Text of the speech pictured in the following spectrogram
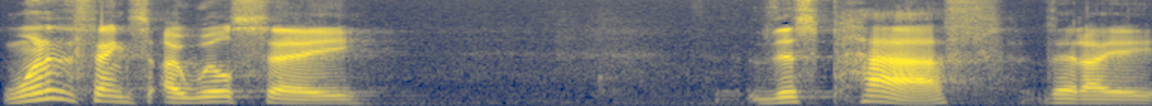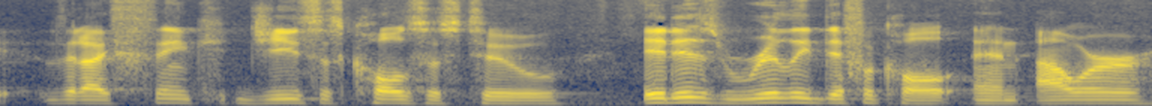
one of the things I will say this path that I, that I think Jesus calls us to, it is really difficult in our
